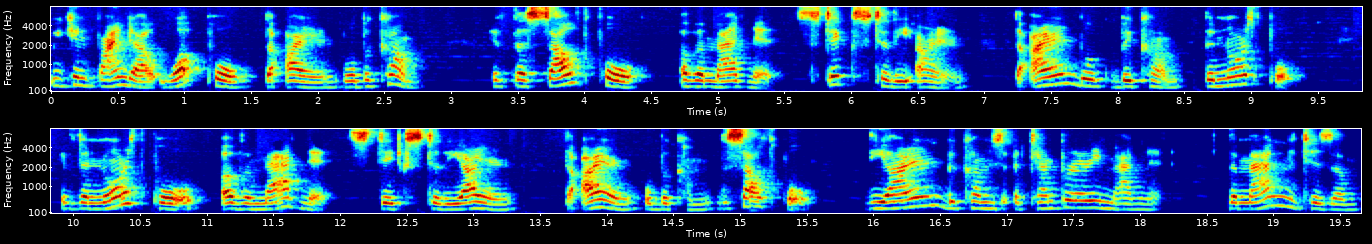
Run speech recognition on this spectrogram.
we can find out what pole the iron will become. If the south pole of a magnet sticks to the iron, the iron will become the north pole. If the north pole of a magnet sticks to the iron, the iron will become the south pole. The iron becomes a temporary magnet. The magnetism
